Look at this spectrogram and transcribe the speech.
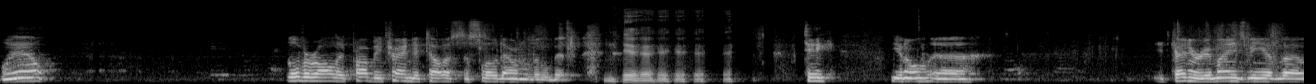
Well, overall, it's probably trying to tell us to slow down a little bit. Yeah. Take, you know, uh, it kind of reminds me of uh,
